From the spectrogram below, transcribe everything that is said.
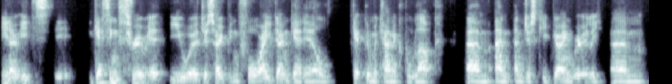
you know, it's it, getting through it. You were just hoping for a don't get ill, get good mechanical luck, um, and and just keep going. Really, um,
